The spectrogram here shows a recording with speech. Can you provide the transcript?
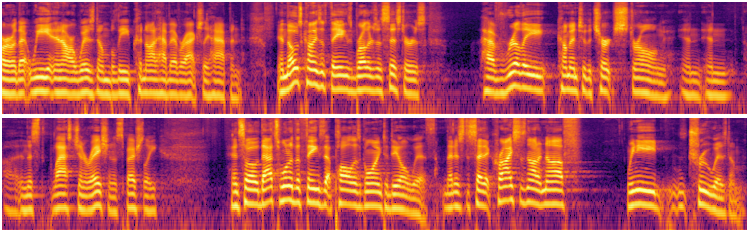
or that we, in our wisdom, believe could not have ever actually happened. And those kinds of things, brothers and sisters, have really come into the church strong and uh, in this last generation, especially. And so that's one of the things that Paul is going to deal with. That is to say, that Christ is not enough. We need true wisdom.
